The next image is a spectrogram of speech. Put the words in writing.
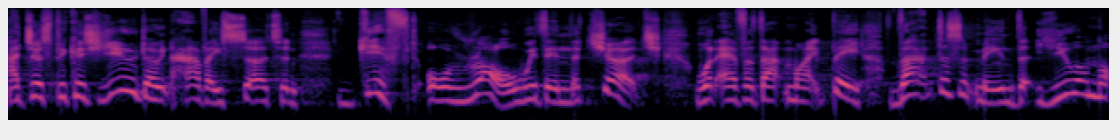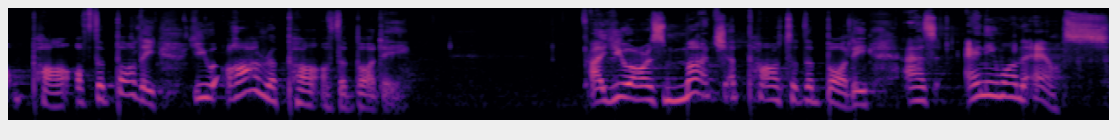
And just because you don't have a certain gift or role within the church, whatever that might be, that doesn't mean that you are not part of the body. You are a part of the body. Uh, you are as much a part of the body as anyone else.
